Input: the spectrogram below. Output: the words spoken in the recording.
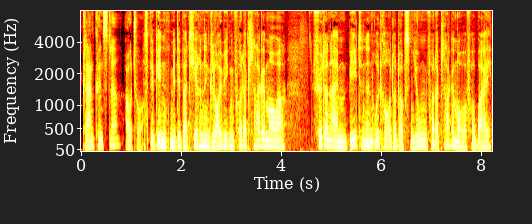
Klangkünstler, Autor. Es beginnt mit debattierenden Gläubigen vor der Klagemauer, führt an einem betenden ultraorthodoxen Jungen vor der Klagemauer vorbei.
